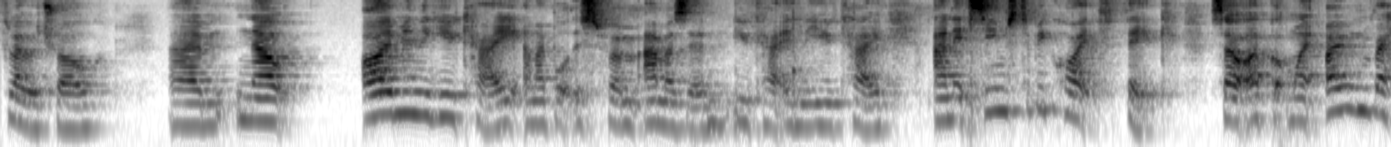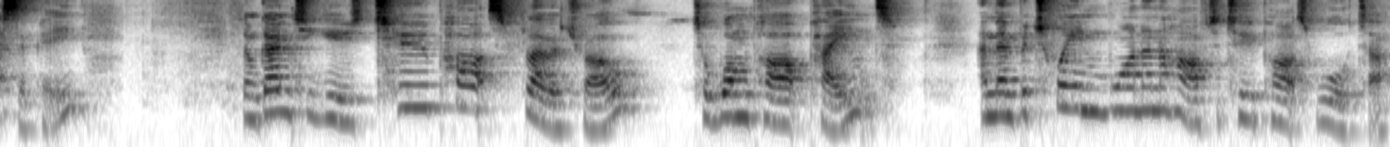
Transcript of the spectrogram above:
Floetrol. Um, now, I'm in the UK and I bought this from Amazon, UK in the UK, and it seems to be quite thick. So I've got my own recipe so I'm going to use two parts Floetrol to one part paint and then between one and a half to two parts water.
